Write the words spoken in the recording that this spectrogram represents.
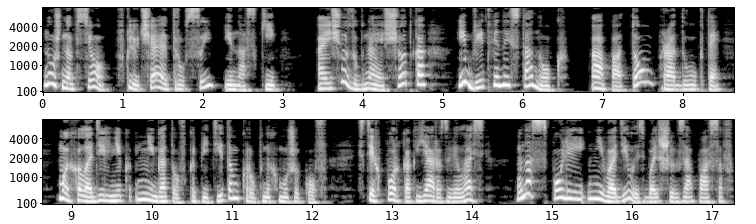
нужно все, включая трусы и носки. А еще зубная щетка и бритвенный станок. А потом продукты. Мой холодильник не готов к аппетитам крупных мужиков. С тех пор, как я развелась, у нас с Полей не водилось больших запасов.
